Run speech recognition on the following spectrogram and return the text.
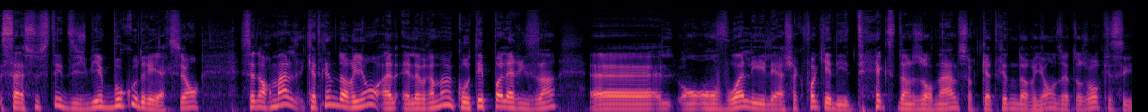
ça a suscité, dis-je bien, beaucoup de réactions. C'est normal. Catherine Dorion, elle, elle a vraiment un côté polarisant. Euh, on, voit les, les- à chaque fois qu'il y a des textes dans le journal sur Catherine Dorion, on dirait toujours que c'est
